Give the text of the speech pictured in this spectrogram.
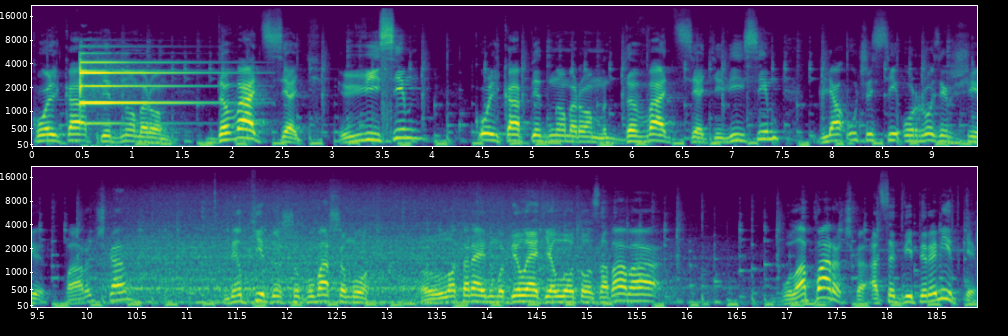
Колька під номером 28. Колька під номером 28 для участі у розіграші парочка. Необхідно, щоб у вашому лотерейному білеті Лото Забава була парочка, а це дві пірамідки.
